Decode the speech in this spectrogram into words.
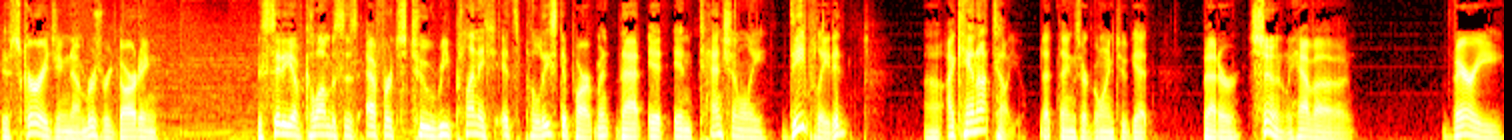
discouraging numbers regarding the city of Columbus's efforts to replenish its police department that it intentionally depleted, uh, I cannot tell you that things are going to get better soon. We have a very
